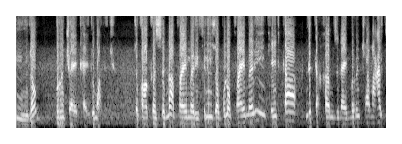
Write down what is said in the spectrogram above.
እዩ ኢሎም ምርጫ የካይዱ ማለት እዩ ቶካከስና ፕራይመሪ ፍልይ ዘብሎ ፕራይመሪ ከይድካ ልክዕ ከምዚ ናይ ምርጫ መዓልቲ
